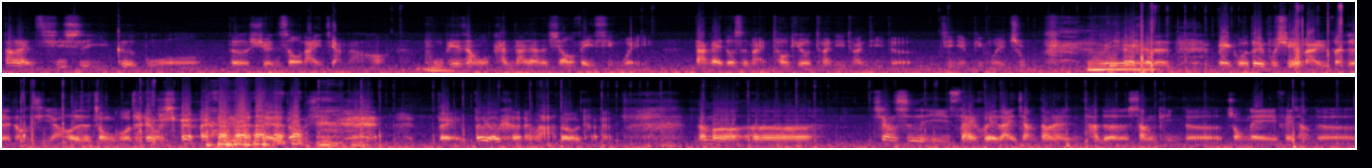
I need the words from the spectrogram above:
当然，其实以各国的选手来讲啊，哈，普遍上我看大家的消费行为，大概都是买 Tokyo Twenty Twenty 的纪念品为主，因为可能美国队不屑买日本队的东西啊，或者是中国队不屑买日本队的东西，对，都有可能啦，都有可能。那么，呃，像是以赛会来讲，当然它的商品的种类非常的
